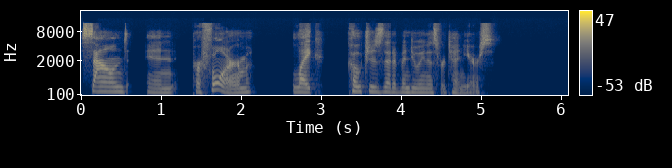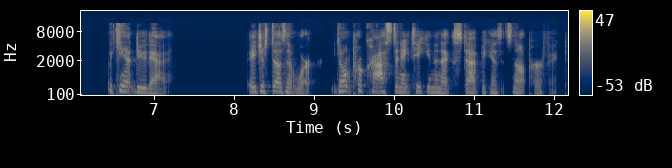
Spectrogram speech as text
sound, and perform like coaches that have been doing this for 10 years. We can't do that. It just doesn't work. You don't procrastinate taking the next step because it's not perfect.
